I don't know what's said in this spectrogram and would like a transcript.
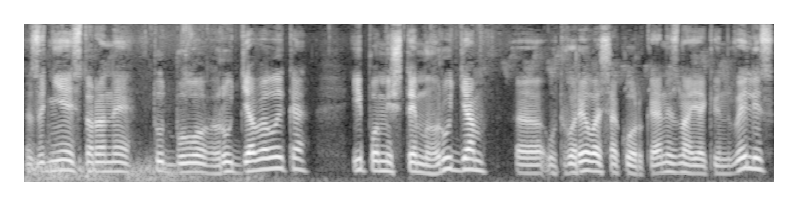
з однієї сторони тут було груддя велике, і поміж тим груддям е, утворилася корка. Я не знаю, як він виліз,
